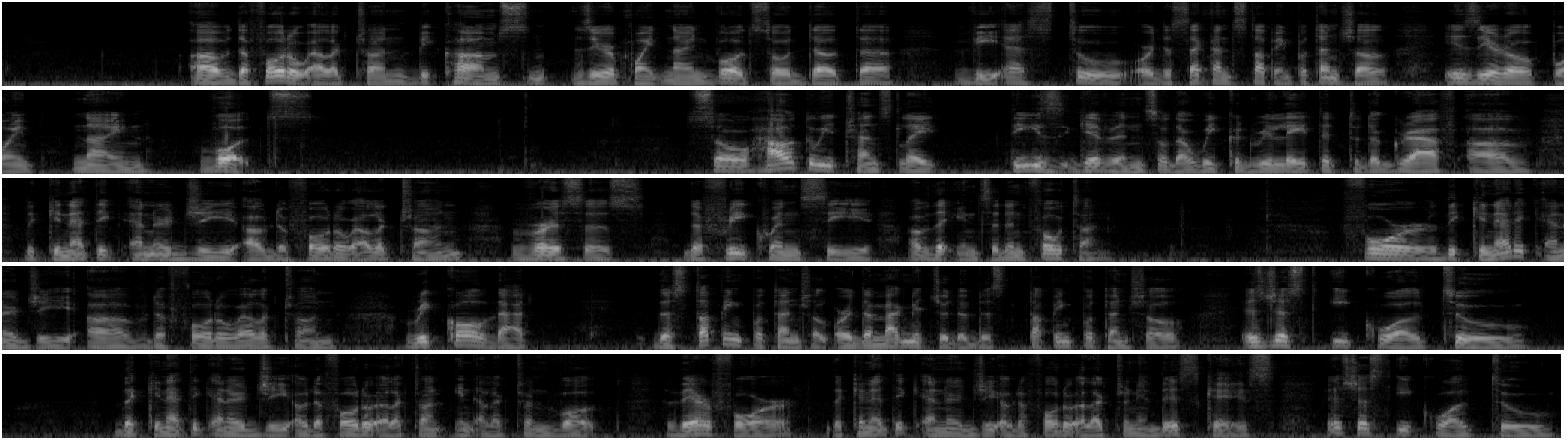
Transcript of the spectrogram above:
of the photoelectron becomes 0.9 volts. So delta Vs2 or the second stopping potential is 0.9 volts. So how do we translate these given so that we could relate it to the graph of the kinetic energy of the photoelectron versus the frequency of the incident photon. For the kinetic energy of the photoelectron, recall that the stopping potential or the magnitude of the stopping potential is just equal to the kinetic energy of the photoelectron in electron volt. Therefore, the kinetic energy of the photoelectron in this case is just equal to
